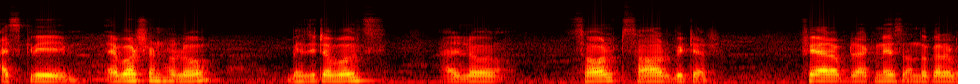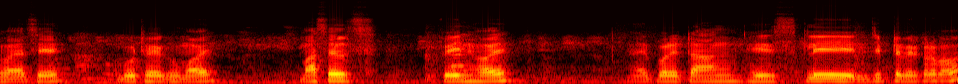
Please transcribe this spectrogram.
আইসক্রিম অ্যাবর্শন হলো ভেজিটেবলস আর হলো salt sour bitter. Fear of darkness, অন্ধকারের ভয় আছে, বুট হয়ে ঘুমায়, মাসেলস পেইন হয়, এরপরে টাং হিজ ক্লিন। জিপটা বের করো বাবা।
